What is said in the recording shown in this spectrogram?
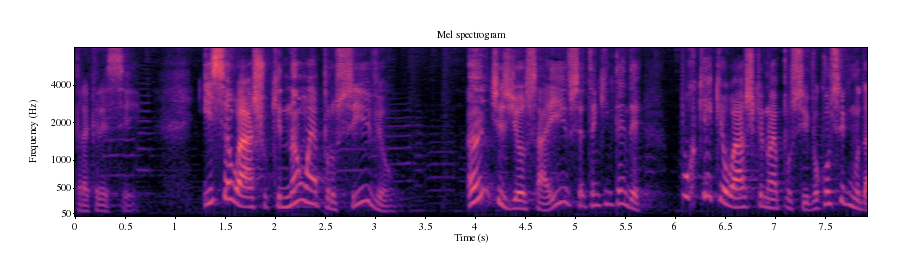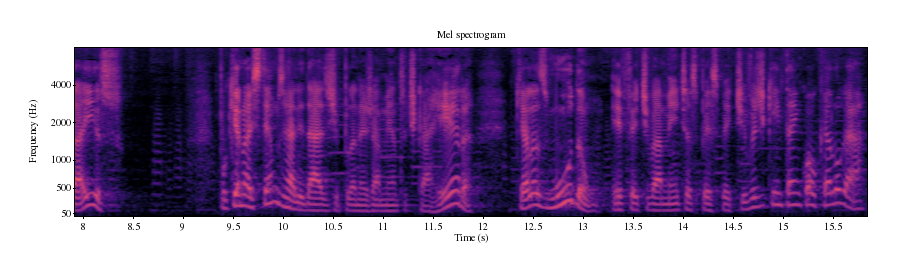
para crescer? E se eu acho que não é possível, antes de eu sair, você tem que entender por que, que eu acho que não é possível? Eu consigo mudar isso? Porque nós temos realidades de planejamento de carreira que elas mudam efetivamente as perspectivas de quem está em qualquer lugar.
